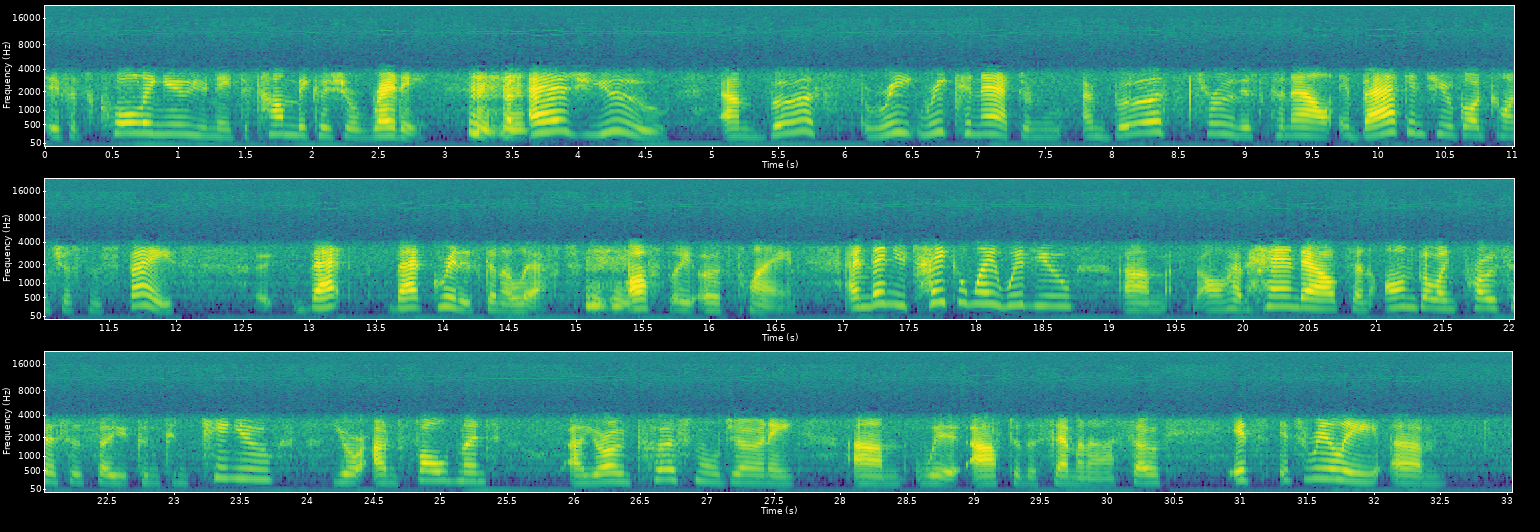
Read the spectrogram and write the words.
if it's calling you, you need to come because you're ready. Mm-hmm. But as you um, birth re- reconnect and, and birth through this canal back into your God consciousness space, that that grid is going to lift mm-hmm. off the earth plane. And then you take away with you, um, I'll have handouts and ongoing processes so you can continue your unfoldment, uh, your own personal journey um, with, after the seminar. So it's it's really, um,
